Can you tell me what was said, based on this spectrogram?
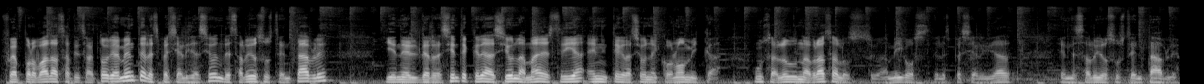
fue aprobada satisfactoriamente la especialización en desarrollo sustentable y en el de reciente creación la maestría en integración económica. Un saludo, un abrazo a los amigos de la especialidad en desarrollo sustentable.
